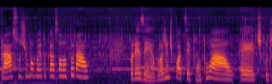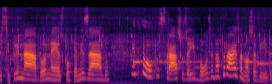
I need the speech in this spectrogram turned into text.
traços de uma boa educação natural. Por exemplo, a gente pode ser pontual, ético, disciplinado, honesto, organizado, entre outros traços aí bons e naturais da nossa vida.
